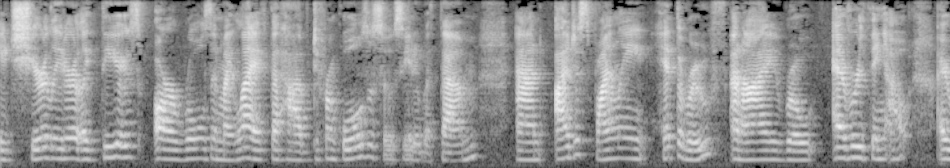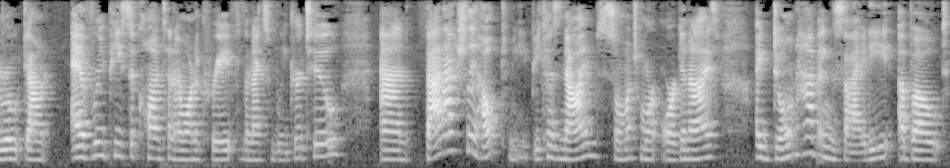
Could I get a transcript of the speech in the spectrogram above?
a cheerleader. Like, these are roles in my life that have different goals associated with them. And I just finally hit the roof and I wrote everything out. I wrote down every piece of content I want to create for the next week or two. And that actually helped me because now I'm so much more organized. I don't have anxiety about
